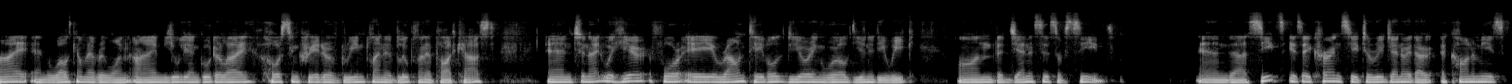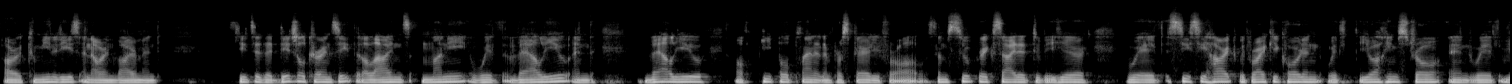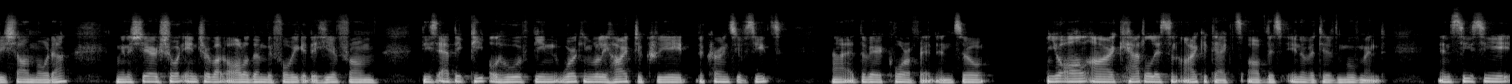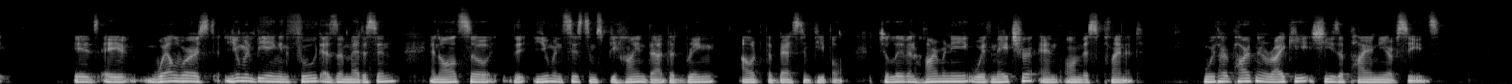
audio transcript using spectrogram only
Hi, and welcome everyone. I'm Julian Guderlei, host and creator of Green Planet, Blue Planet podcast. And tonight we're here for a roundtable during World Unity Week on the genesis of seeds. And uh, seeds is a currency to regenerate our economies, our communities, and our environment. Seeds is a digital currency that aligns money with value and value of people, planet, and prosperity for all. So I'm super excited to be here with CC Hart, with Rieki Cordon, with Joachim Stroh, and with Vishal Moda. I'm going to share a short intro about all of them before we get to hear from these epic people who have been working really hard to create the currency of seeds uh, at the very core of it. And so you all are catalysts and architects of this innovative movement. And CC is a well versed human being in food as a medicine, and also the human systems behind that that bring out the best in people to live in harmony with nature and on this planet. With her partner Rieki, she's a pioneer of seeds.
